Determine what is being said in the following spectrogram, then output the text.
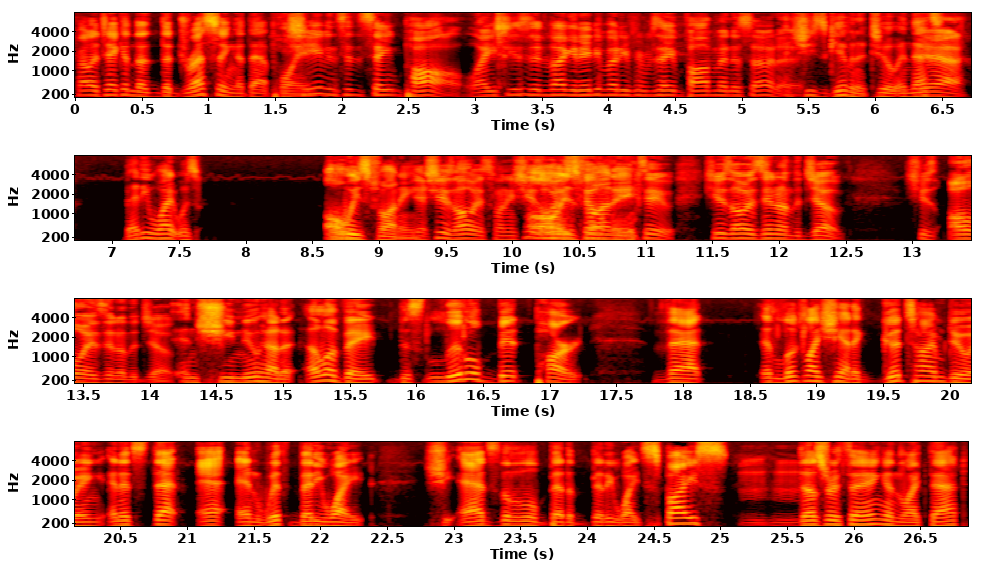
Probably taking the, the dressing at that point. She even said St. Paul. Like she said fucking anybody from St. Paul, Minnesota. She's giving it too, and that's yeah. Betty White was always funny. Yeah, she was always funny. She was Always always, funny. too. She was always in on the joke. She was always in on the joke. and she knew how to elevate this little bit part that it looked like she had a good time doing and it's that and with Betty White she adds the little bit of Betty White spice Mm-hmm. does her thing and like that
